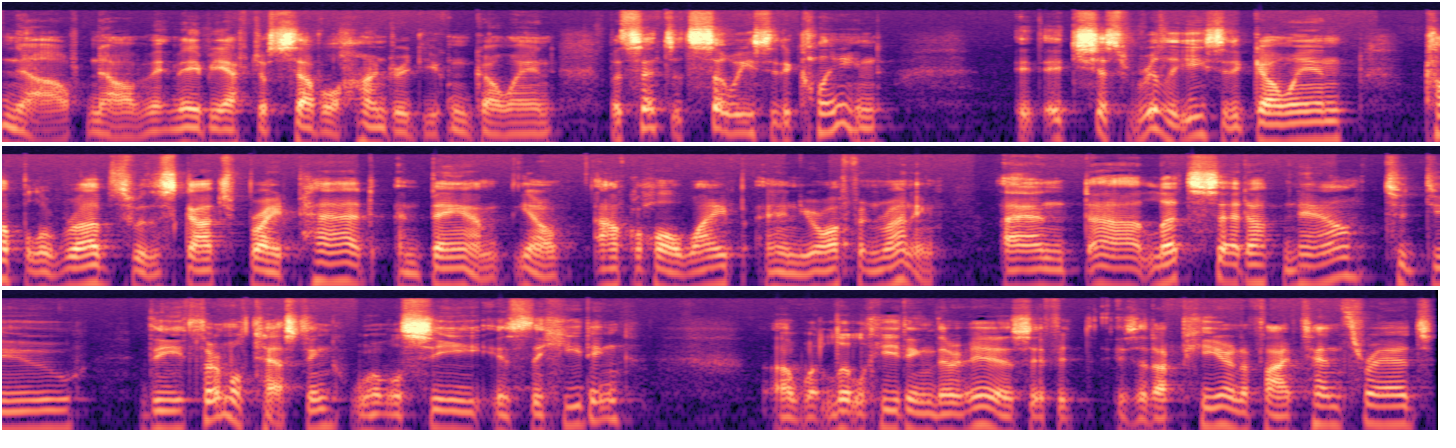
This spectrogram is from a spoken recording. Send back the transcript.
no, no, maybe after several hundred you can go in. But since it's so easy to clean, it, it's just really easy to go in, a couple of rubs with a Scotch-Brite pad, and bam, you know, alcohol wipe, and you're off and running. And uh, let's set up now to do the thermal testing. What we'll see is the heating, uh, what little heating there is. If it is it up here in the 510 threads,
